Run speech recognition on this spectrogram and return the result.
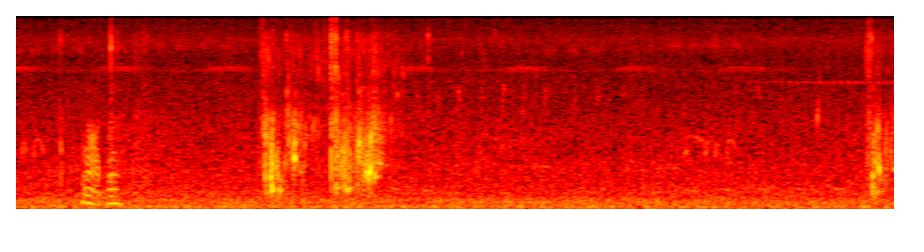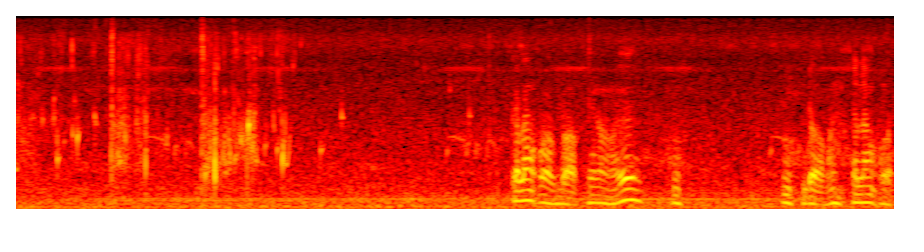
ำหยอดมันกำลังออก ดอกพี่น้องเอ้ยดอกมันกำลังออก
